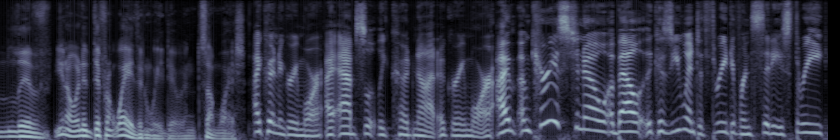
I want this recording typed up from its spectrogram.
live you know in a different way than we do in some ways I couldn't agree more. I absolutely could not agree more. I'm, I'm curious to know about because you went to three different cities, three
